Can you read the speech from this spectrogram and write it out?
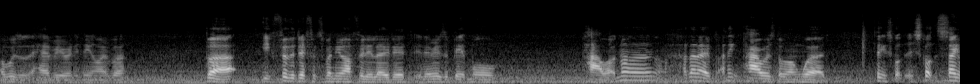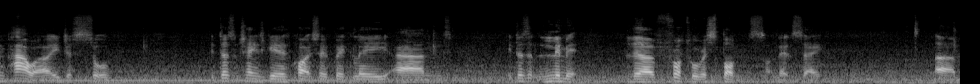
I wasn't heavy or anything either. But you feel the difference when you are fully loaded. There is a bit more power. No, no, no, I don't know. I think power is the wrong word. I think it's got it's got the same power. It just sort of it doesn't change gears quite so quickly, and it doesn't limit the throttle response. Let's say. Um,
